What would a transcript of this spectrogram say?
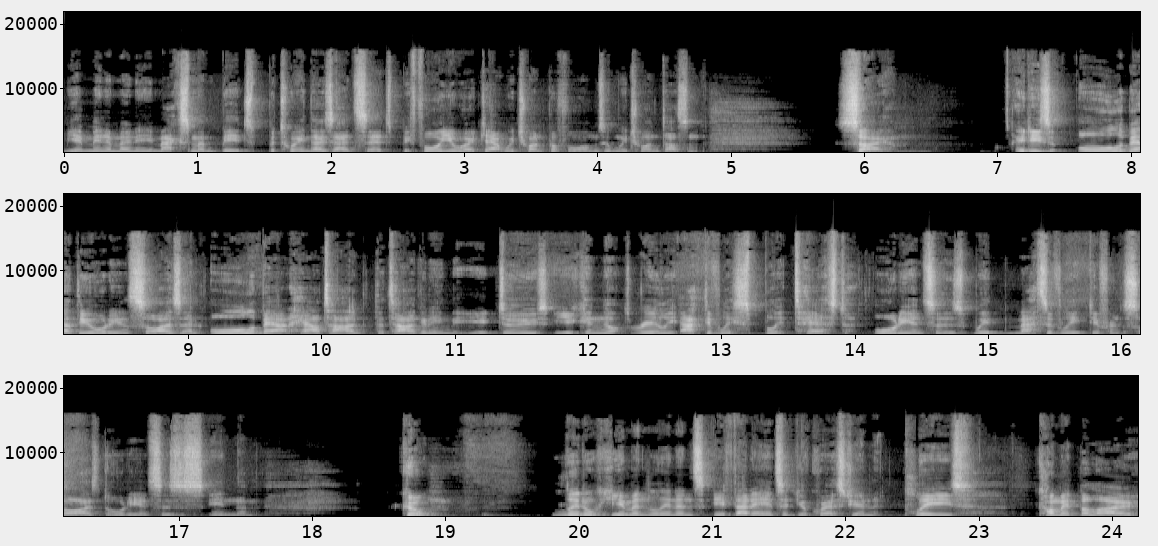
your minimum and your maximum bids between those ad sets before you work out which one performs and which one doesn't. So it is all about the audience size and all about how the targeting that you do. You cannot really actively split test audiences with massively different sized audiences in them. Cool little human linens, if that answered your question, please comment below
